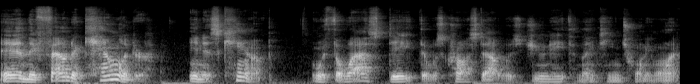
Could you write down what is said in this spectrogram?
And they found a calendar in his camp with the last date that was crossed out was June 8th, 1921.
